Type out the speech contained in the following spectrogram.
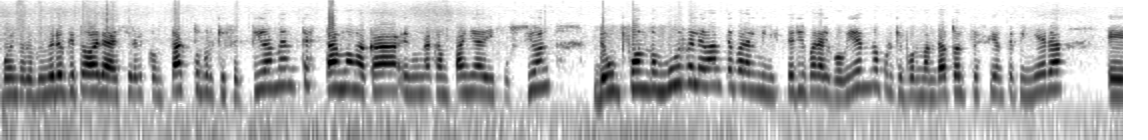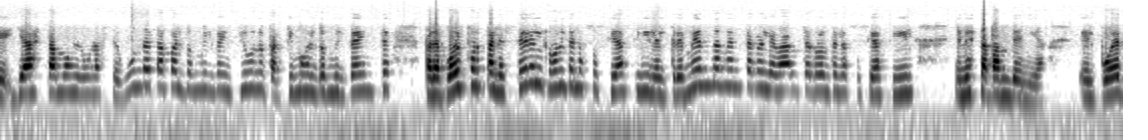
Bueno, lo primero que todo agradecer el contacto porque efectivamente estamos acá en una campaña de difusión de un fondo muy relevante para el Ministerio y para el Gobierno porque por mandato del presidente Piñera eh, ya estamos en una segunda etapa del 2021 y partimos el 2020 para poder fortalecer el rol de la sociedad civil, el tremendamente relevante rol de la sociedad civil en esta pandemia. El poder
